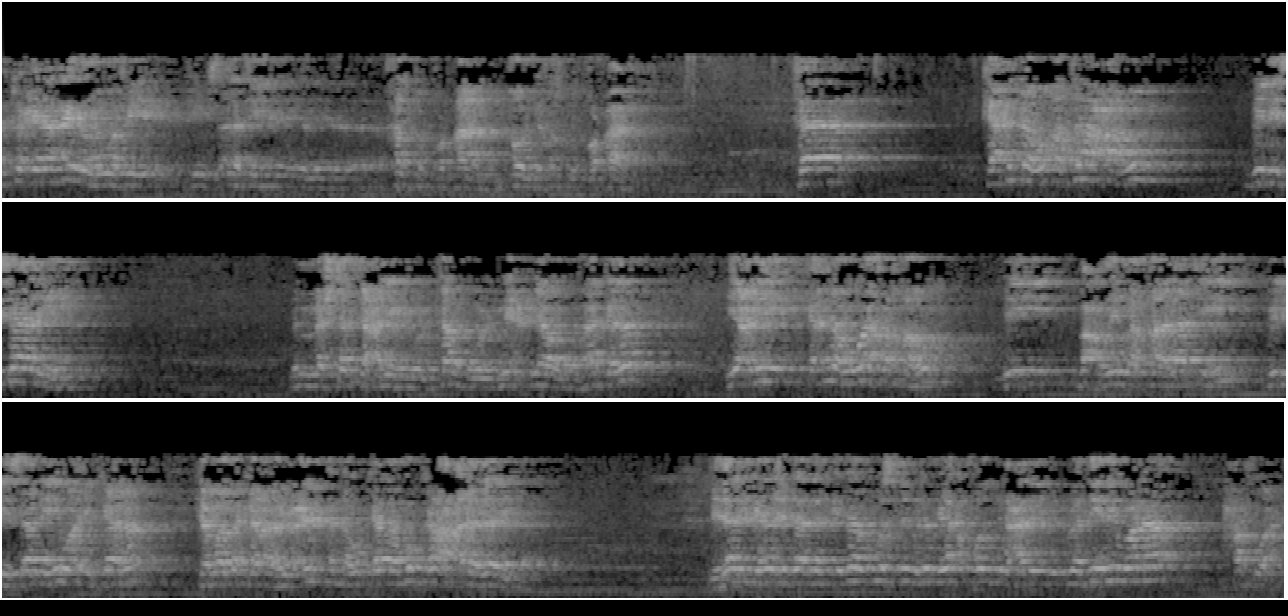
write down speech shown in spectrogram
امتحن أيضا هو في في مسألة خلق القرآن القول بخلق القرآن. فكأنه أطاعهم بلسانه مما اشتد عليهم الكرب والمحنة وهكذا. يعني كأنه وافقهم ببعض مقالاته بلسانه وإن كان كما ذكر أهل العلم أنه كان مكره على ذلك. لذلك نجد أن الإمام مسلم لم يأخذ من علي المديني ولا حرف واحد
